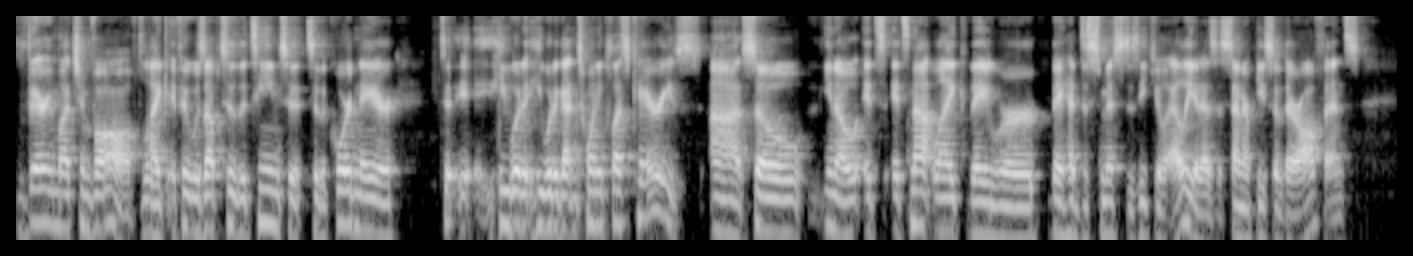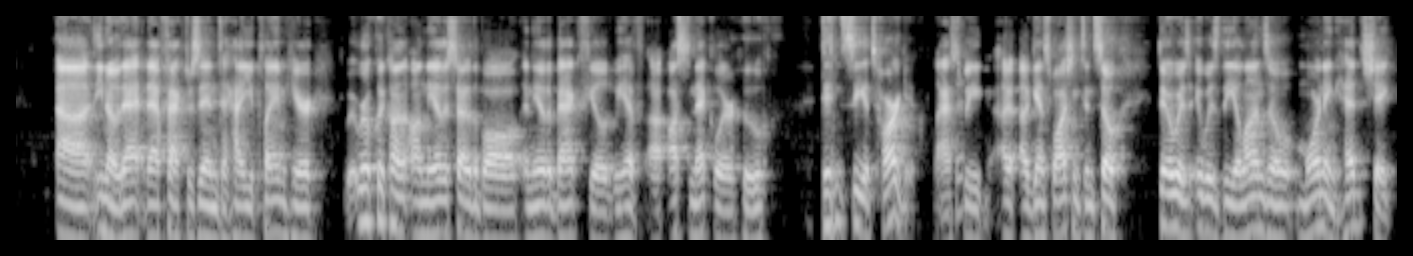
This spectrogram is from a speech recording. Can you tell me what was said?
very much involved. Like if it was up to the team to to the coordinator to, he would he would have gotten 20 plus carries. Uh, so you know it's it's not like they were they had dismissed Ezekiel Elliott as a centerpiece of their offense. Uh, you know that that factors into how you play him here. Real quick on, on the other side of the ball in the other backfield, we have uh, Austin Ekeler who didn't see a target last week uh, against Washington. So there was it was the Alonzo Mourning head shake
